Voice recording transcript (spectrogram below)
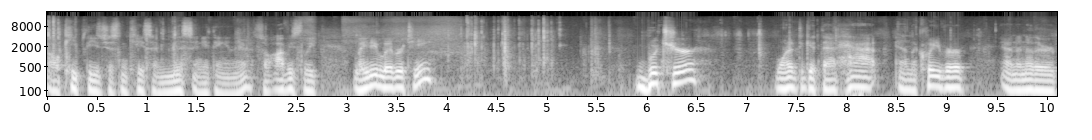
I'll keep these just in case I miss anything in there. So obviously, Lady Liberty. Butcher. Wanted to get that hat and the cleaver and another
